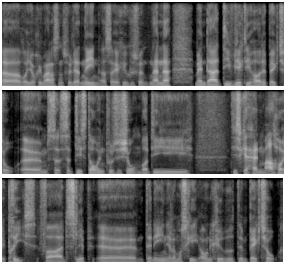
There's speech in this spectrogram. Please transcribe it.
øh, hvor Joachim Andersen selvfølgelig er den ene, og så jeg kan ikke huske, hvem den anden er. Men der, er- de er virkelig hotte begge to. Øhm, så, så de står i en position, hvor de, de skal have en meget høj pris for at slippe øh, den ene, eller måske oven i købet dem begge to.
